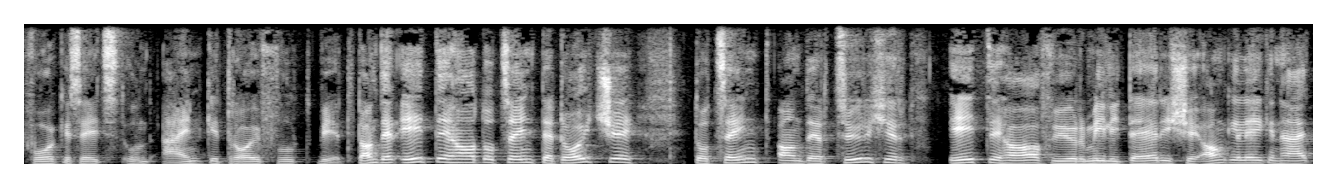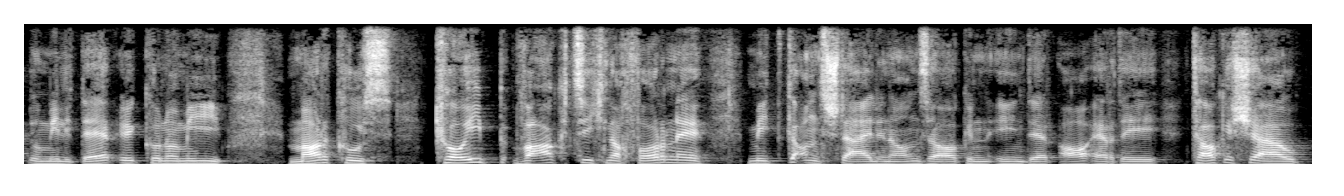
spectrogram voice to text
vorgesetzt und eingeträufelt wird. Dann der ETH-Dozent, der Deutsche, Dozent an der Zürcher ETH für militärische Angelegenheiten und Militärökonomie, Markus Koip wagt sich nach vorne mit ganz steilen Ansagen in der ARD Tagesschau.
